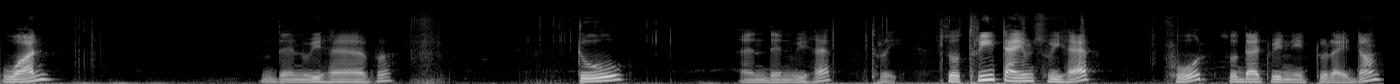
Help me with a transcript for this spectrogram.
1 then we have 2 and then we have 3 so 3 times we have 4 so that we need to write down.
